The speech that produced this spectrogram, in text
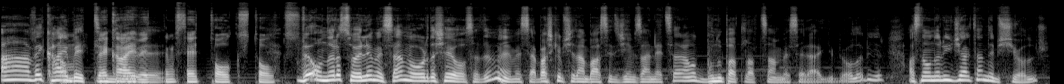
Aa ve kaybettim. Ve kaybettim. Gibi. Set Talks Talks. Ve onlara söylemesem ve orada şey olsa değil mi? Mesela başka bir şeyden bahsedeceğimi zannetseler ama bunu patlatsam mesela gibi olabilir. Aslında onları yücelten de bir şey olur.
